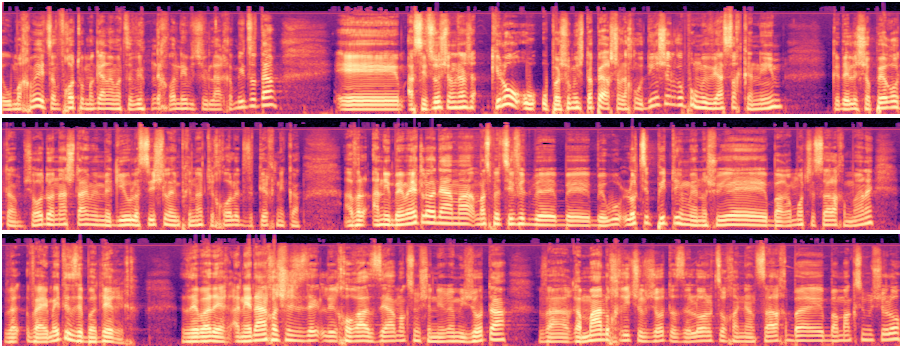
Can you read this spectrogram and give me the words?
הוא מחמיץ, לפחות הוא מגיע למצבים הנכונים בשביל להחמיץ אותם. אה, הסבסוד של נתן, כאילו, הוא, הוא פשוט משתפר. עכשיו, אנחנו יודעים שליברפול מביאה שחקנים כדי לשפר אותם, שעוד עונה שתיים הם יגיעו לשיא שלהם מבחינת יכולת וטכניקה. אבל אני באמת לא יודע מה, מה ספציפית, ב, ב, ב, לא ציפיתי ממנו שהוא יהיה ברמות של סאלח ומאנה, וה- והאמת היא, זה בדרך. זה בדרך. אני עדיין חושב שזה, לכאורה, זה המקסימום שנראה מז'וטה, והרמה הנוכחית של ז'וטה זה לא לצורך העניין סאלח במקסימום שלו,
